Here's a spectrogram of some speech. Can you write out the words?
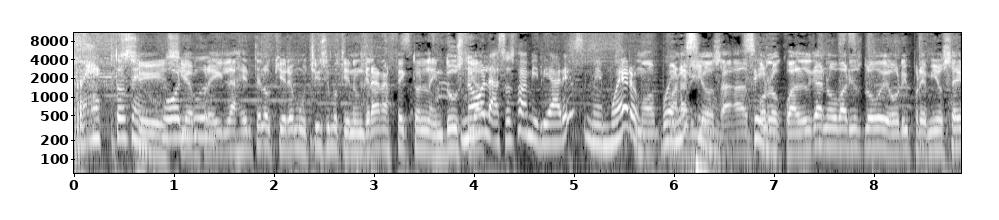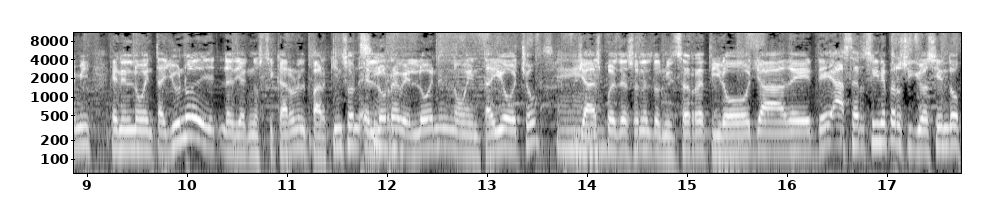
rectos Sí, en Hollywood. siempre. Y la gente lo quiere muchísimo, tiene un gran afecto en la industria. No, lazos familiares, me muero. Maravillosa, Sí. por lo cual ganó varios Globo de Oro y premios Emmy. En el 91 de- le diagnosticaron el Parkinson, Sí. él lo reveló en el 98. Sí. Ya después de eso, en el 2000 se retiró ya de, de hacer cine, pero siguió haciendo,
